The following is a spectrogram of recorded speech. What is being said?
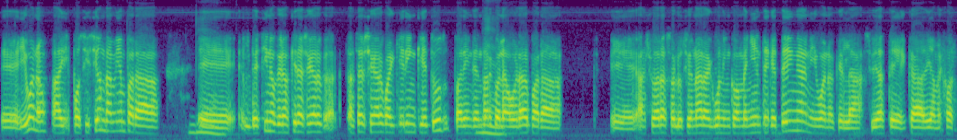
eh, y bueno, a disposición también para eh, el vecino que nos quiera llegar hacer llegar cualquier inquietud para intentar colaborar para eh, ayudar a solucionar algún inconveniente que tengan y bueno, que la ciudad esté cada día mejor.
